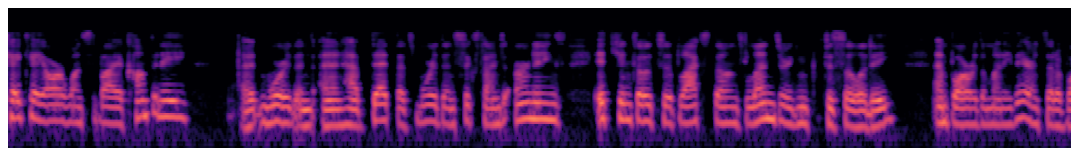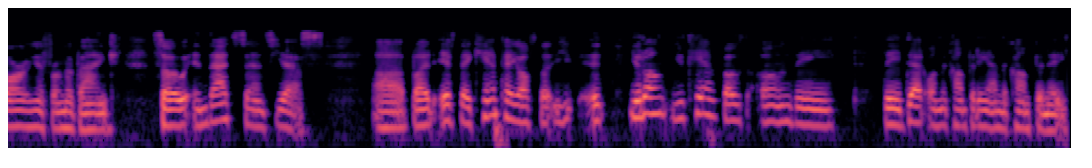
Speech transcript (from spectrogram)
KKR wants to buy a company at more than and have debt that's more than six times earnings, it can go to Blackstone's lending facility and borrow the money there instead of borrowing it from a bank. So in that sense, yes. Uh, but if they can't pay off the, it, you don't, you can't both own the the debt on the company and the company.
